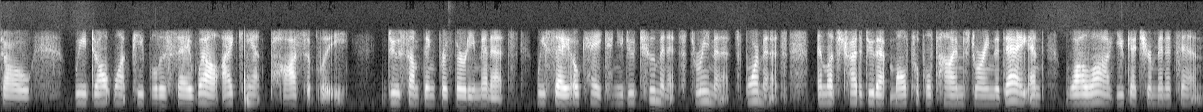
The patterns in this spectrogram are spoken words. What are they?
so we don't want people to say, well, I can't possibly do something for 30 minutes. We say, okay, can you do two minutes, three minutes, four minutes? And let's try to do that multiple times during the day, and voila, you get your minutes in.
